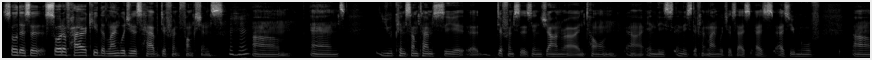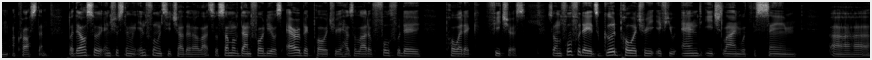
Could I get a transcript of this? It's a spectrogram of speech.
so there's a sort of hierarchy. The languages have different functions, Mm-hmm. um, and you can sometimes see uh, differences in genre and tone uh, in these in these different languages as as as you move um, across them. But they also interestingly influence each other a lot. So some of Danfodio's Arabic poetry has a lot of Fulfulde poetic features. So in Fulfulde, it's good poetry if you end each line with the same uh,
